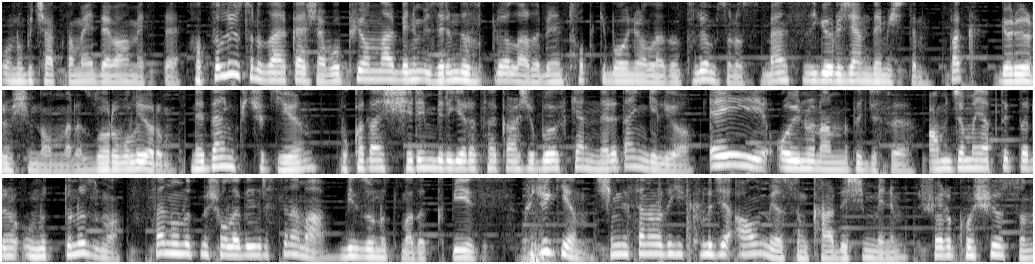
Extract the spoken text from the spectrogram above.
onu bıçaklamaya devam etti. Hatırlıyorsunuz arkadaşlar bu piyonlar benim üzerimde zıplıyorlardı. Beni top gibi oynuyorlardı hatırlıyor musunuz? Ben sizi göreceğim demiştim. Bak görüyorum şimdi onları. Zorbalıyorum. Neden küçük yığın? Bu kadar şirin bir yaratığa karşı bu öfken nereden geliyor? Ey oyunun anlatıcısı. Amcama yaptıklarını unuttunuz mu? Sen unutmuş olabilirsin ama biz unutmadık. Biz. Küçük yığın. Şimdi sen oradaki kılıcı almıyorsun kardeşim benim. Şöyle koşuyorsun.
